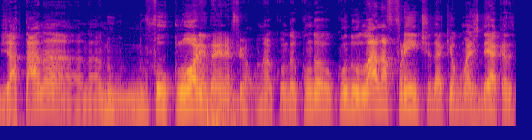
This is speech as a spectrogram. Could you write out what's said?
já tá na, na no, no, folclore da NFL. Né? Quando, quando, quando lá na frente, daqui a algumas décadas,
